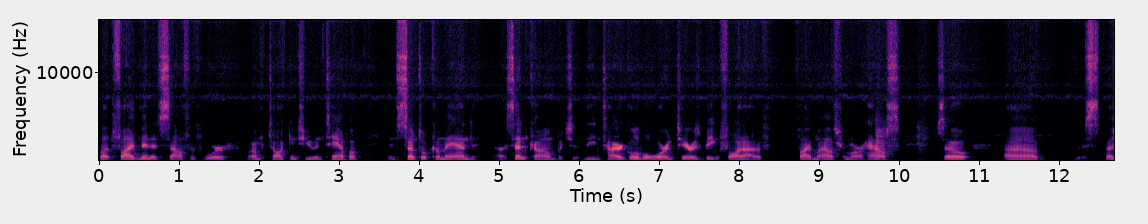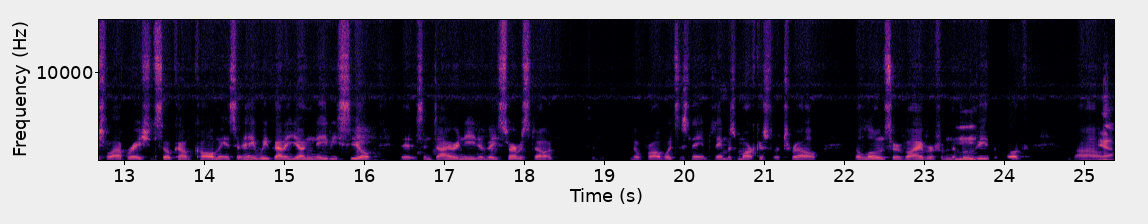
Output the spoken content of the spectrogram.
about five minutes south of where I'm talking to you in Tampa. In Central Command, uh, CENTCOM, which the entire global war on terror is being fought out of, five miles from our house. So, uh, Special Operations SOCOM called me and said, "Hey, we've got a young Navy SEAL that's in dire need of a service dog." Said, no problem. What's his name? His name was Marcus Luttrell, the lone survivor from the Hmm. movie, the book. Uh, Yeah.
